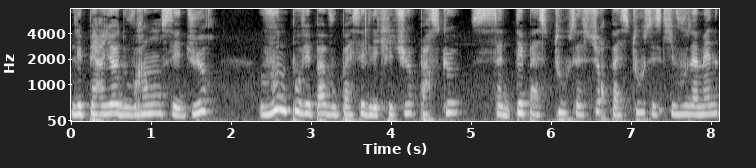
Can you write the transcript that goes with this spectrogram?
les périodes où vraiment c'est dur, vous ne pouvez pas vous passer de l'écriture parce que ça dépasse tout, ça surpasse tout, c'est ce qui vous amène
